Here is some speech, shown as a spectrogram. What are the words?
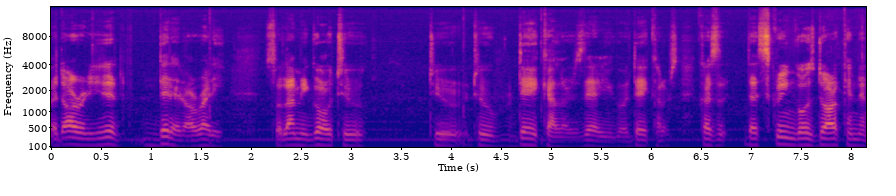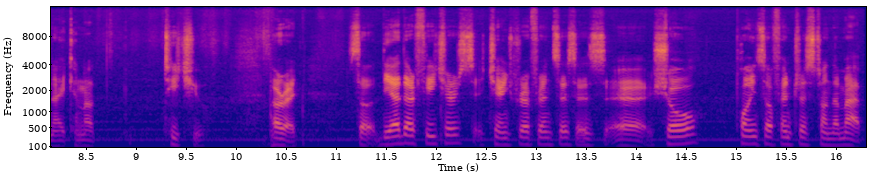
It already did, did it already. So let me go to to to day colors. There you go, day colors. Because the screen goes dark and then I cannot teach you. All right. So the other features, change preferences, is uh, show points of interest on the map.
